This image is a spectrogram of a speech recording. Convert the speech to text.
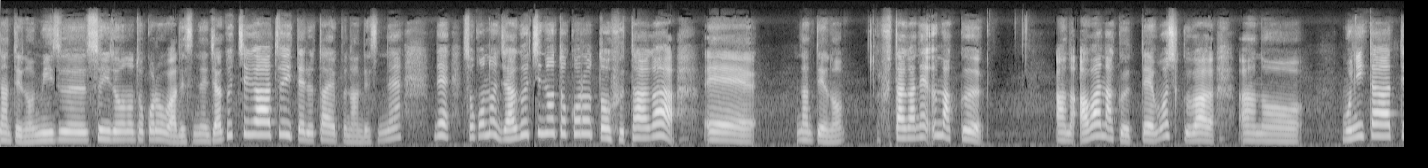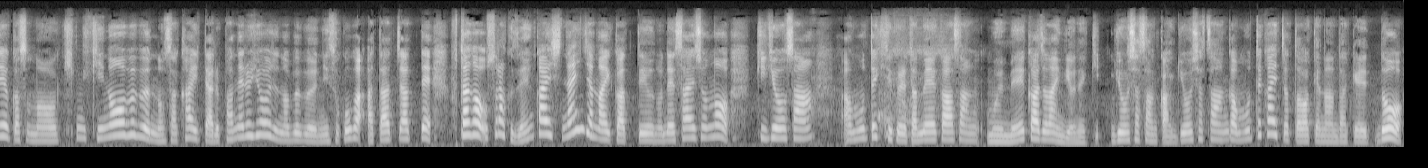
なんていうの、水、水道のところはですね、蛇口がついてるタイプなんですね。で、そこの蛇口のところと蓋が、えー、なんていうの蓋がね、うまく、あの、合わなくって、もしくは、あの、モニターっていうかその機能部分のさ書いてあるパネル表示の部分にそこが当たっちゃって蓋がおそらく全開しないんじゃないかっていうので最初の企業さんあ持ってきてくれたメーカーさんもうメーカーじゃないんだよね業者さんか業者さんが持って帰っちゃったわけなんだけど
